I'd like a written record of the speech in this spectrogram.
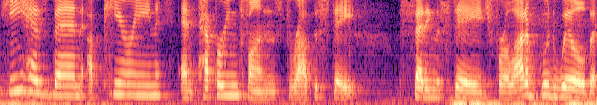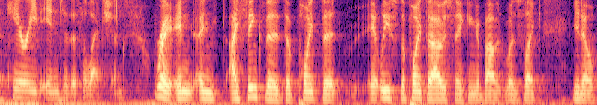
he has been appearing and peppering funds throughout the state, setting the stage for a lot of goodwill that carried into this election. Right, and and I think the the point that at least the point that I was thinking about was like, you know,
